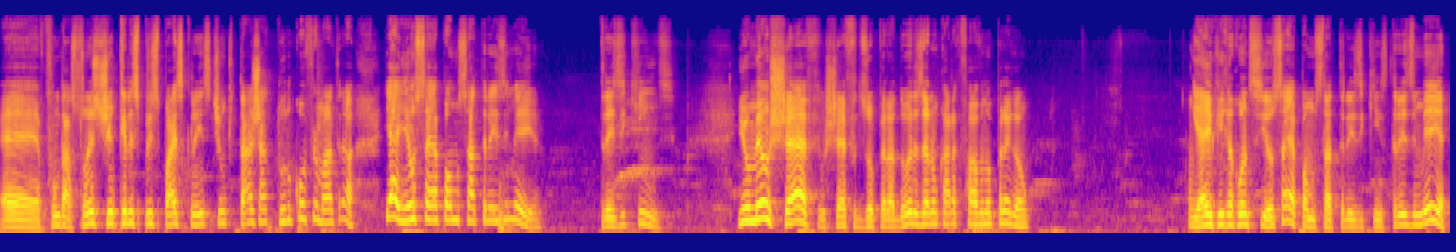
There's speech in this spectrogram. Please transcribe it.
é, fundações, tinha aqueles principais clientes tinham que estar já tudo confirmado. E aí eu saía para almoçar três e meia, três e quinze. E o meu chefe, o chefe dos operadores, era um cara que falava no pregão. E aí o que que acontecia? Eu saía pra almoçar 3 e 15, 3 e meia,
